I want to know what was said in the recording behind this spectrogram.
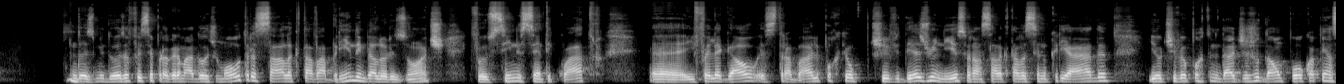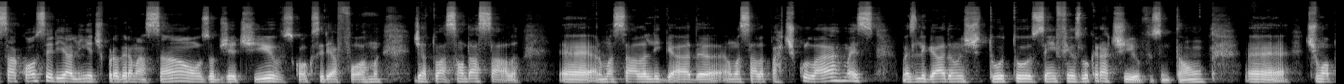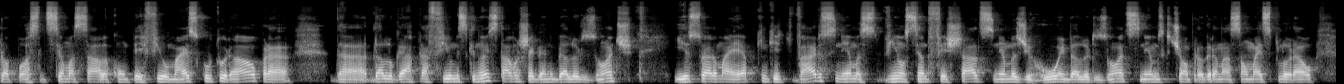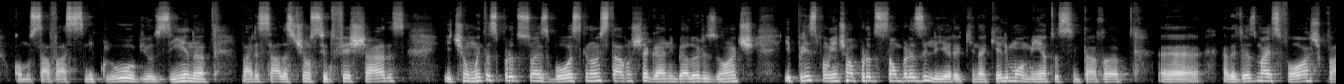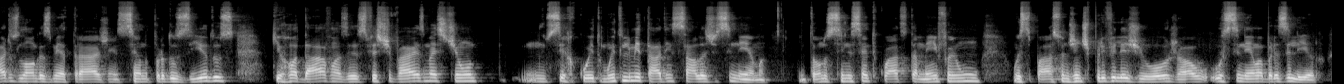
em 2012 eu fui ser programador de uma outra sala que estava abrindo em Belo Horizonte, que foi o Cine 104, é, e foi legal esse trabalho porque eu tive desde o início, era uma sala que estava sendo criada, e eu tive a oportunidade de ajudar um pouco a pensar qual seria a linha de programação, os objetivos, qual seria a forma de atuação da sala. É, era uma sala ligada, é uma sala particular, mas, mas ligada a um instituto sem fins lucrativos. Então, é, tinha uma proposta de ser uma sala com um perfil mais cultural para dar, dar lugar para filmes que não estavam chegando em Belo Horizonte e isso era uma época em que vários cinemas vinham sendo fechados, cinemas de rua em Belo Horizonte, cinemas que tinham uma programação mais plural, como o Savassi Clube, Usina, várias salas tinham sido fechadas e tinham muitas produções boas que não estavam chegando em Belo Horizonte e principalmente uma produção brasileira que naquele momento assim estava é, cada vez mais forte, vários longas metragens sendo produzidos que rodavam às vezes festivais, mas tinham um circuito muito limitado em salas de cinema. Então, no Cine 104 também foi um, um espaço onde a gente privilegiou já o, o cinema brasileiro.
